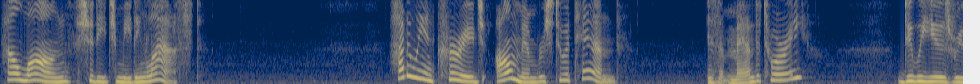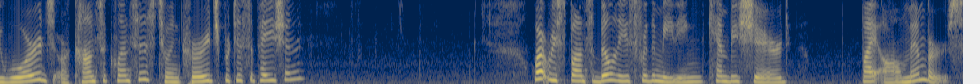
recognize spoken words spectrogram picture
How long should each meeting last? How do we encourage all members to attend? Is it mandatory? Do we use rewards or consequences to encourage participation? What responsibilities for the meeting can be shared by all members?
